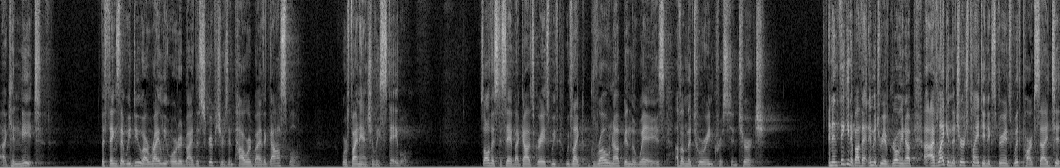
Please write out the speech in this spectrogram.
uh, can meet. The things that we do are rightly ordered by the scriptures, empowered by the gospel. We're financially stable. It's all this to say, by God's grace, we've, we've like grown up in the ways of a maturing Christian church. And in thinking about that imagery of growing up, I've likened the church planting experience with Parkside to,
